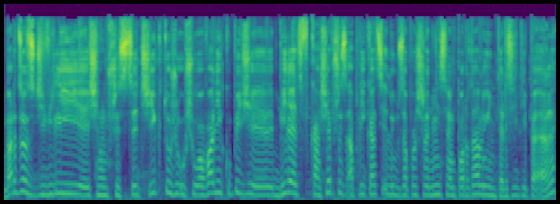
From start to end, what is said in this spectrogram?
bardzo zdziwili się wszyscy ci, którzy usiłowali kupić e, bilet w kasie przez aplikację lub za pośrednictwem portalu intercity.pl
